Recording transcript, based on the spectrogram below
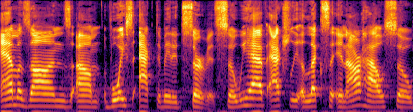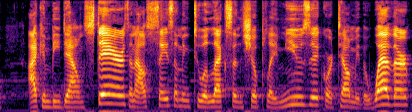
Amazon's um, voice activated service. So we have actually Alexa in our house. So I can be downstairs and I'll say something to Alexa and she'll play music or tell me the weather.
